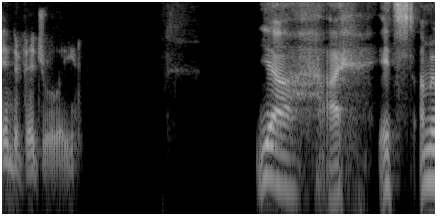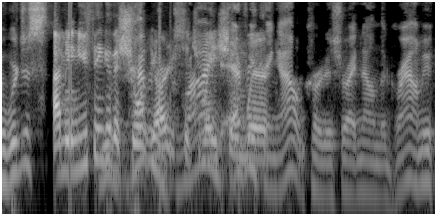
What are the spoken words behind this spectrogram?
individually. Yeah, I it's I mean we're just I mean, you think of the short yardage situation where everything out, Curtis, right now on the ground. I, mean,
